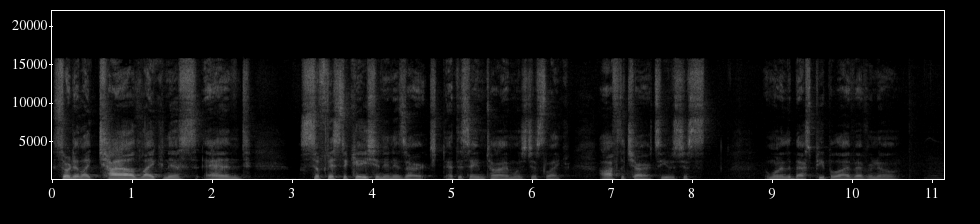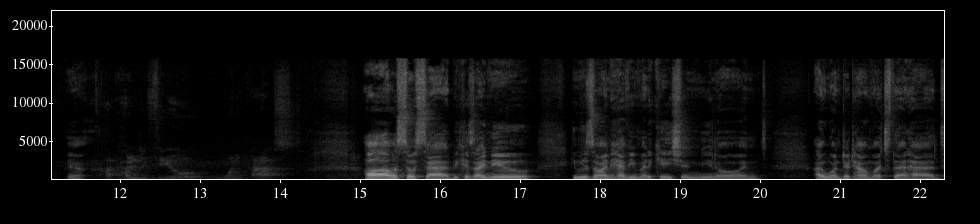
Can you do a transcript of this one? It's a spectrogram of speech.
sort of like childlikeness and sophistication in his art at the same time was just like off the charts. He was just one of the best people I've ever known. Yeah. yeah. How, how, did you feel when he passed? Oh, I was so sad because I knew he was on heavy medication, you know, and I wondered how much that had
